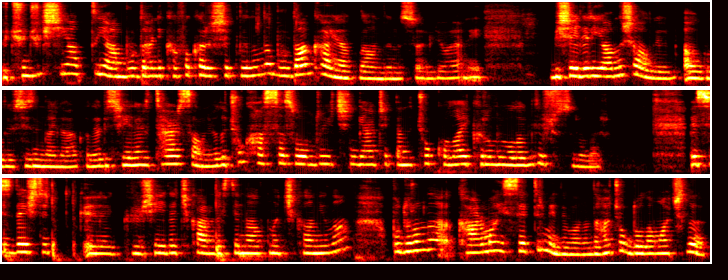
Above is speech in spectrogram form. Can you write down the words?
üçüncü kişi yaptı yani burada hani kafa karışıklığının da buradan kaynaklandığını söylüyor. Yani bir şeyleri yanlış algılıyor, algılıyor sizinle alakalı. Bir şeyleri ters anlıyor da çok hassas olduğu için gerçekten de çok kolay kırılıyor olabilir şu sıralar. Ve sizde işte e, şeyde çıkan destenin altına çıkan yılan bu durumda karma hissettirmedi bana. Daha çok dolamaçlı.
